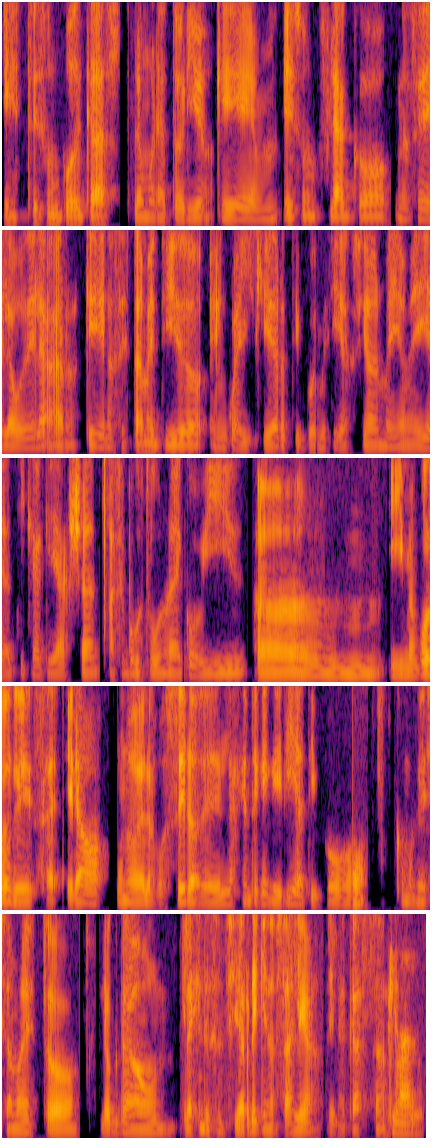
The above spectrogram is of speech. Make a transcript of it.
Este es un podcast laboratorio que mm, es un flaco, no sé, de la UDELAR, que nos está metido en cualquier tipo de investigación medio mediática que haya. Hace poco estuvo en una de COVID um, y me acuerdo que era uno de los voceros de la gente que quería tipo, ¿cómo que se llama esto? Lockdown, que la gente se encierre y que no salga de la casa. Claro.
